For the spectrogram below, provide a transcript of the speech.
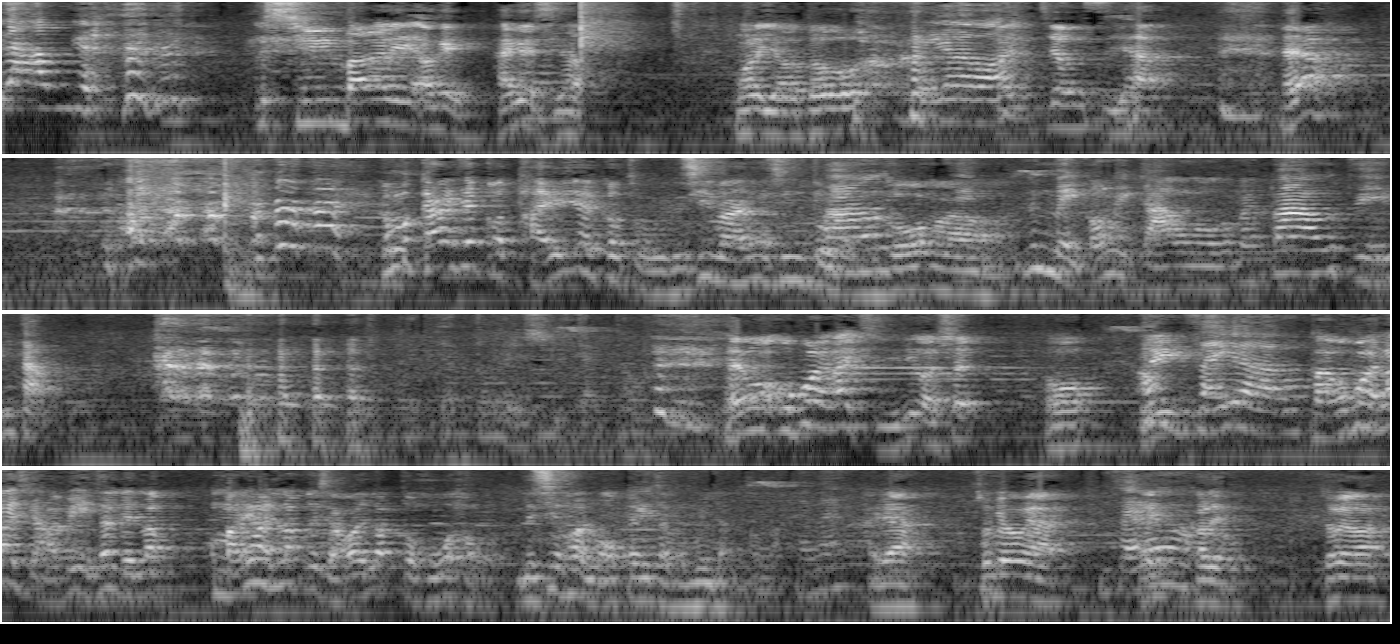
衫嘅。你算吧啦，你 OK 喺個時候，我哋又到嚟㗎啦喎張試下，係啊。咁啊，梗係一個睇一個做先嘛，因為先到人個啊嘛。你未講你教我嘅咩？包剪揼，日都係輸日都。係我我幫你拉遲呢個 shirt，好冇我唔使㗎啦，唔係我幫你拉遲下邊，然之後你笠，唔係因為笠嘅時候我哋笠到好厚，你先可以攞啤就咁樣入啊嘛。係咩？係啊，準備好未啊？唔使啦嚟過嚟，準備啊！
